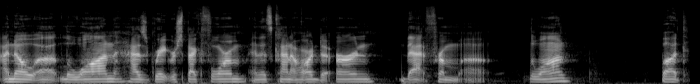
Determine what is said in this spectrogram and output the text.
I know uh, Luan has great respect for him, and it's kind of hard to earn that from uh, Luan. But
